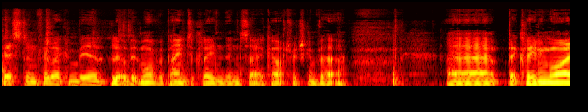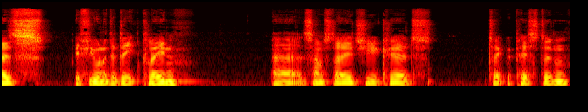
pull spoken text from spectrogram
piston filler can be a little bit more of a pain to clean than say a cartridge converter. Uh, but cleaning wise, if you wanted to deep clean, uh, at some stage you could take the piston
